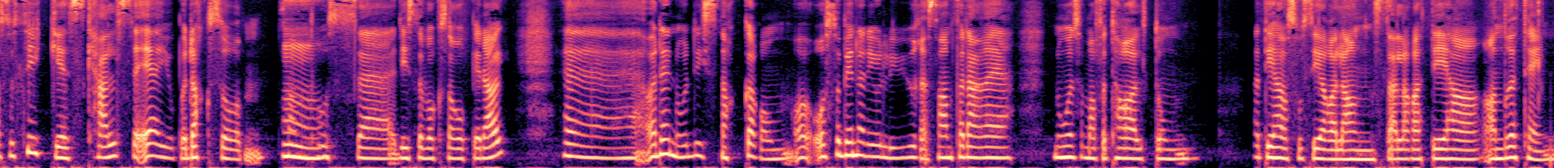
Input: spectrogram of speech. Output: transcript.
Altså psykisk helse er jo på dagsorden sant, hos eh, de som vokser opp i dag. Eh, og det er noe de snakker om, og, og så begynner de å lure, sant, for der er noen som har fortalt om at de har sosial angst, eller at de har andre ting.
